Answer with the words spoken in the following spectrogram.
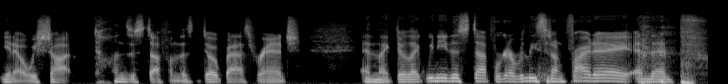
you know we shot tons of stuff on this dope ass ranch. And like they're like, we need this stuff. We're gonna release it on Friday, and then pff,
